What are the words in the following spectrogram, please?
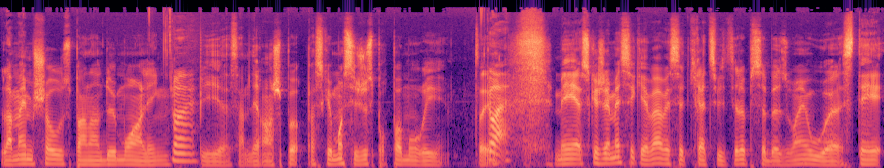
la même chose pendant deux mois en ligne. Ouais. Puis euh, ça me dérange pas, parce que moi, c'est juste pour pas mourir. Ouais. Mais euh, ce que j'aimais, c'est qu'Eva avait cette créativité-là, puis ce besoin où euh, c'était.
